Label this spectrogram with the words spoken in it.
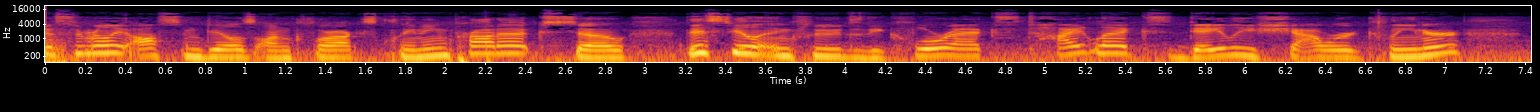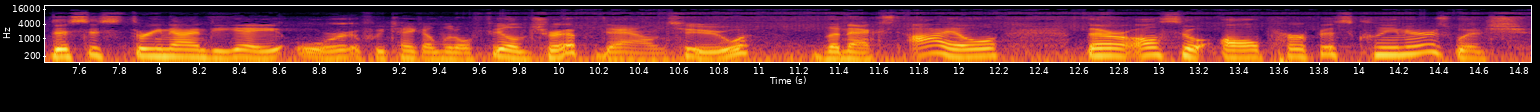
We have some really awesome deals on Clorox cleaning products. So this deal includes the Clorox Tilex Daily Shower Cleaner. This is $3.98, or if we take a little field trip down to the next aisle, there are also all-purpose cleaners, which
